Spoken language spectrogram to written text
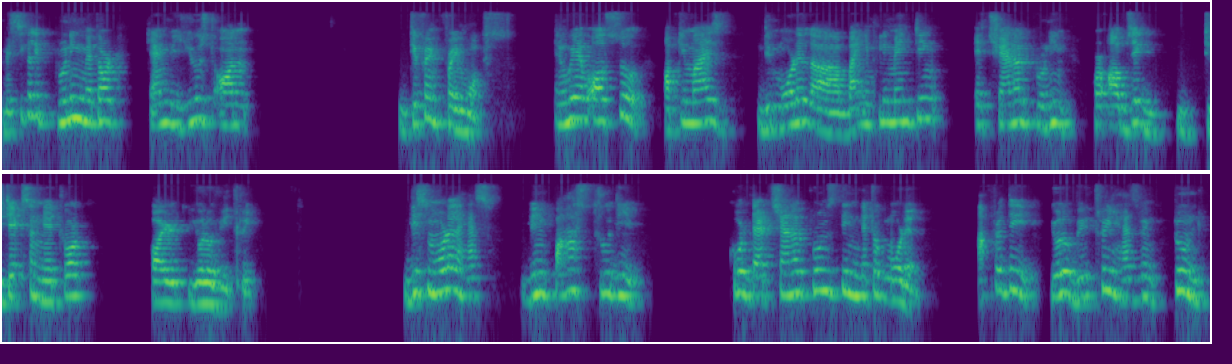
Basically, pruning method can be used on different frameworks. And we have also optimized the model uh, by implementing a channel pruning for object detection network called YOLO v3. This model has been passed through the code that channel prunes the network model. After the YOLO v3 has been pruned,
